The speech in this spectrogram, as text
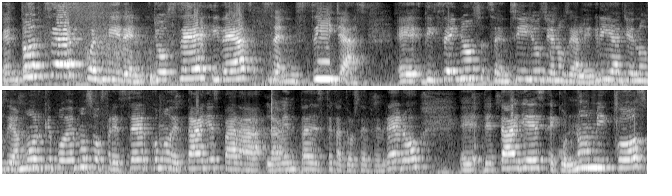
Entonces, pues miren, yo sé ideas sencillas eh, diseños sencillos, llenos de alegría, llenos de amor que podemos ofrecer como detalles para la venta de este 14 de febrero. Eh, detalles económicos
